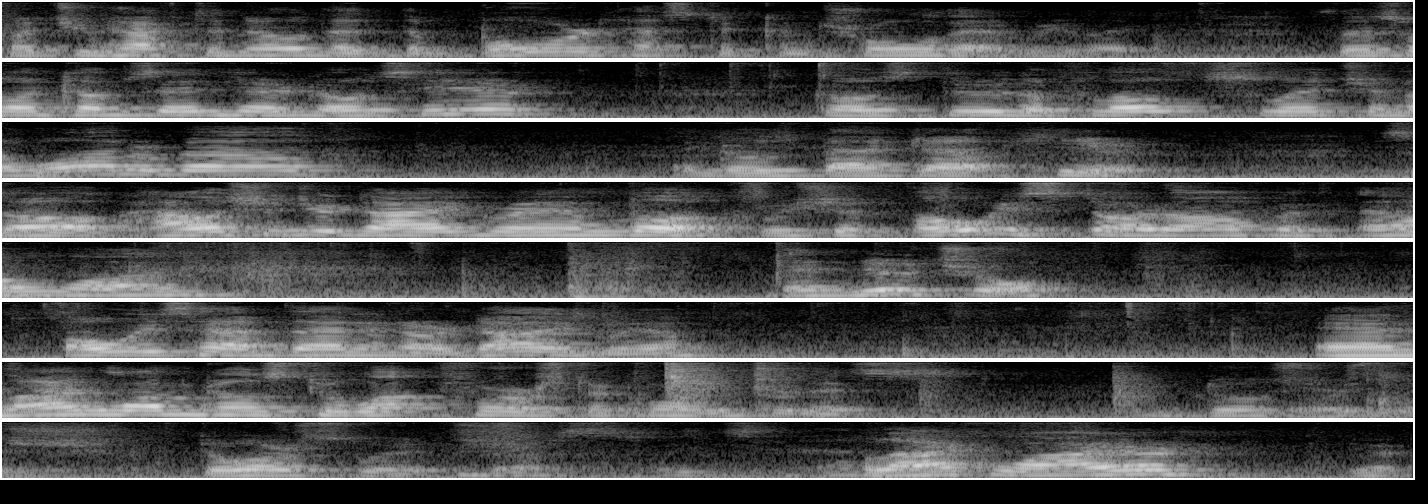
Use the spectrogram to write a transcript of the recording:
but you have to know that the board has to control that relay. So this one comes in here, goes here, goes through the float switch and the water valve, and goes back out here. So how should your diagram look? We should always start off with L1 and neutral. always have that in our diagram. And line one goes to what first according to this? Door switch. switch. Door switch. Door switch. Black wire, Yep.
